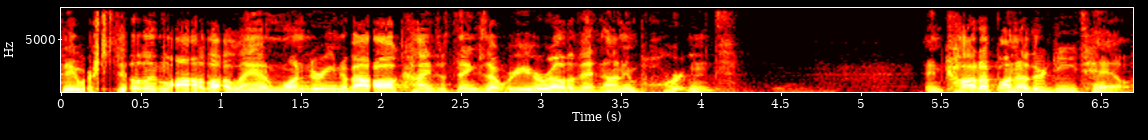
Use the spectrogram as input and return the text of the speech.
They were still in la la land, wondering about all kinds of things that were irrelevant and unimportant, and caught up on other details.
